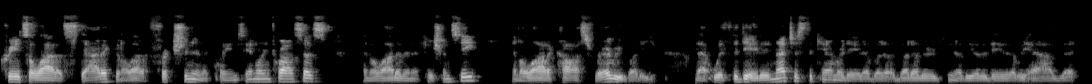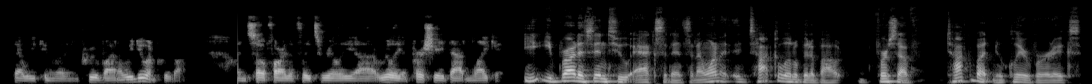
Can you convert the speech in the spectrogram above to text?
creates a lot of static and a lot of friction in the claims handling process and a lot of inefficiency and a lot of cost for everybody that with the data, not just the camera data, but, but other, you know, the other data that we have that, that we can really improve on and we do improve on. And so far, the fleets really, uh, really appreciate that and like it. You, brought us into accidents, and I want to talk a little bit about first off, talk about nuclear verdicts,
